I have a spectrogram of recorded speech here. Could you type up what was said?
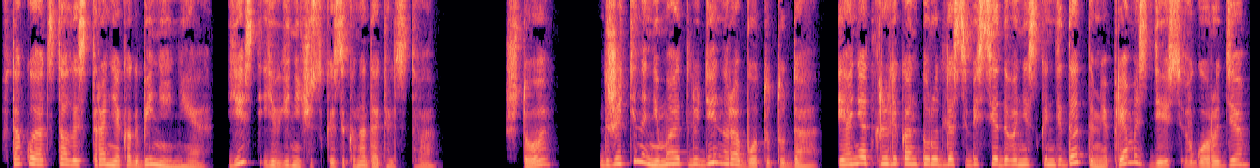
в такой отсталой стране, как Бениния, есть евгеническое законодательство?» «Что?» Джетти нанимает людей на работу туда, и они открыли контору для собеседований с кандидатами прямо здесь, в городе.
